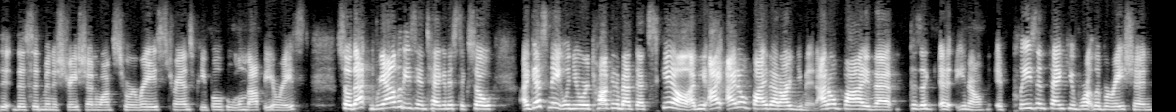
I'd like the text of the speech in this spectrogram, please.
th- this administration wants to erase trans people who will not be erased. So that reality is antagonistic. So I guess Nate, when you were talking about that scale, I mean, I I don't buy that argument. I don't buy that because uh, you know, if please and thank you brought liberation,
